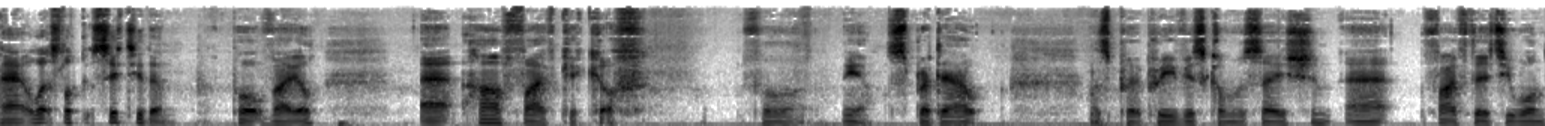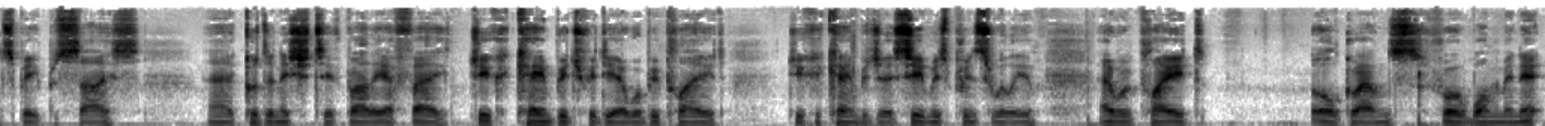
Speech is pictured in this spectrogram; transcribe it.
Uh, let's look at City then. Port Vale. Uh, half five kickoff for you know spread out as per previous conversation. Uh, five thirty one to be precise. Uh, good initiative by the FA. Duke of Cambridge video will be played. Duke of Cambridge, I assume, is Prince William. Uh, we played all grounds for one minute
